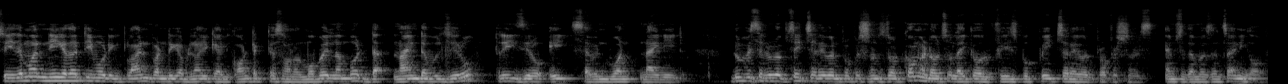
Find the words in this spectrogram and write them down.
so இதை மாதிரி நீங்கள் ஏதாவது டீம் அவுட்டிங் பிளான் பண்ணுறீங்க அப்படின்னா you can contact us on mobile number nine double zero three zero eight seven one nine eight Do visit our website chennaivanprofessionals.com and also like our Facebook page Chennaivan Professionals. MC Damasan signing off.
